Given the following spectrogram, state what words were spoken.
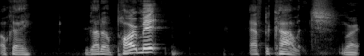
Okay, got an apartment after college. right.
